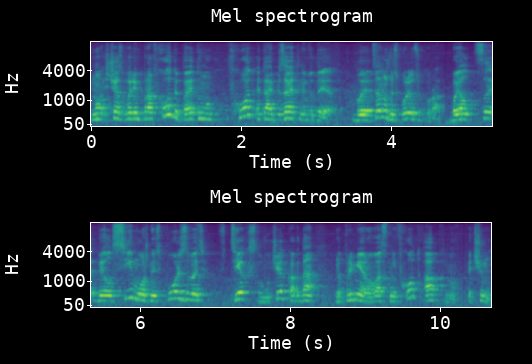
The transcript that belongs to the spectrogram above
Но сейчас говорим про входы, поэтому вход это обязательно VDR. BLC нужно использовать аккуратно. BLC, BLC можно использовать в тех случаях, когда, например, у вас не вход, а окно. Почему?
